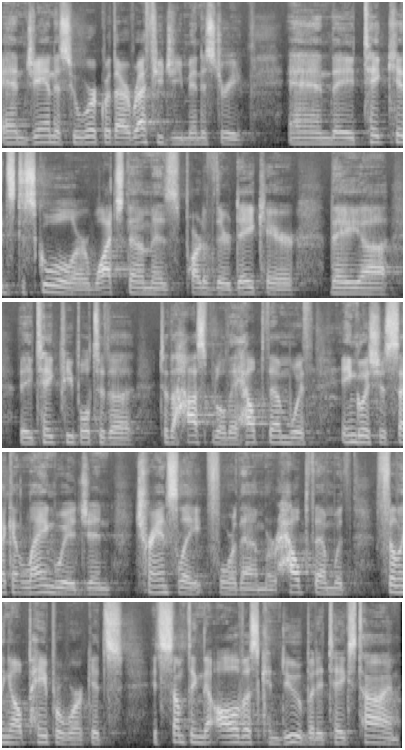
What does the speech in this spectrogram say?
and Janice, who work with our refugee ministry and they take kids to school or watch them as part of their daycare. They, uh, they take people to the, to the hospital. They help them with English as second language and translate for them or help them with filling out paperwork. It's, it's something that all of us can do, but it takes time.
